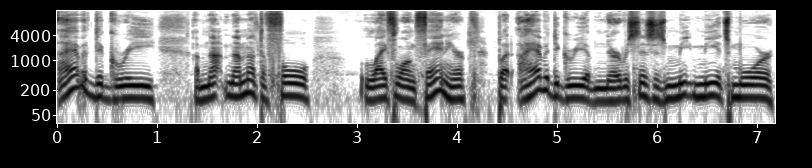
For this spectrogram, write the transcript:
I have a degree. I'm not. I'm not the full lifelong fan here, but I have a degree of nervousness. As me, me, it's more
